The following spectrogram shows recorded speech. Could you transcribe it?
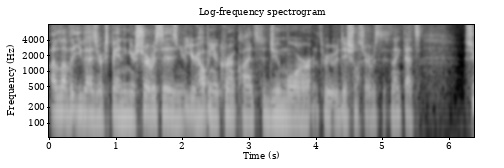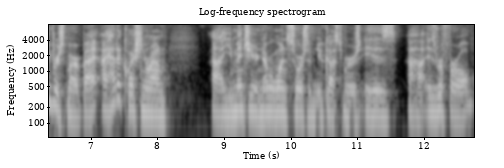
I love that you guys are expanding your services and you're helping your current clients to do more through additional services. I think that's super smart. But I, I had a question around, uh, you mentioned your number one source of new customers is uh, is referral.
